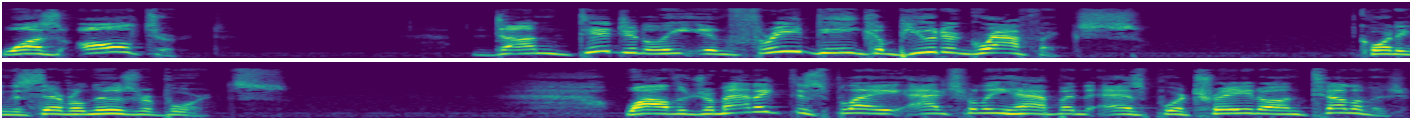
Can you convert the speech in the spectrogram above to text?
was altered, done digitally in 3D computer graphics, according to several news reports. While the dramatic display actually happened as portrayed on television,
